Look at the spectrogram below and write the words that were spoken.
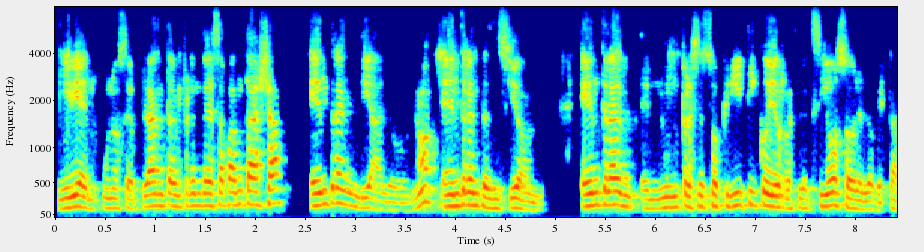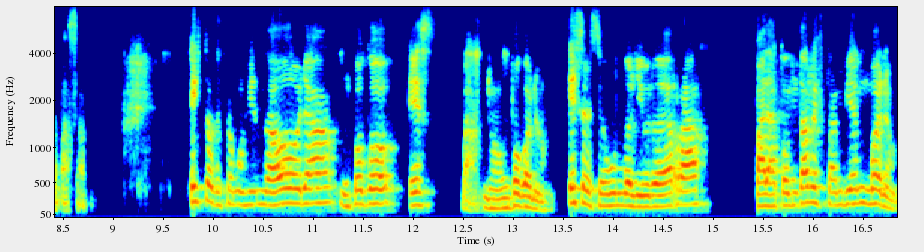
ni bien uno se planta enfrente de esa pantalla, entra en diálogo, ¿no? entra en tensión, entra en un proceso crítico y reflexivo sobre lo que está pasando. Esto que estamos viendo ahora un poco es, no, un poco no, es el segundo libro de RAF para contarles también, bueno,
